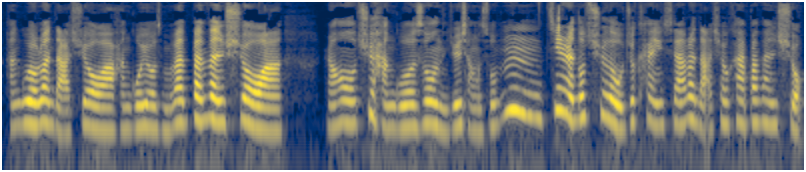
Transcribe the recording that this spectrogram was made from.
韩国有乱打秀啊，韩国有什么办办饭秀啊。然后去韩国的时候，你就想说，嗯，既然都去了，我就看一下乱打秀，看办饭秀。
